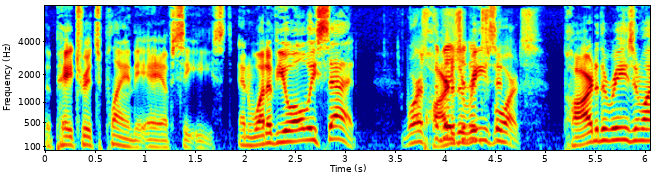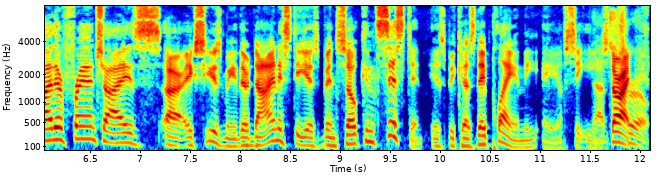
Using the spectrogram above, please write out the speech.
the Patriots play in the AFC East. And what have you always said? Worst Part of the division in reason- sports. Part of the reason why their franchise, uh, excuse me, their dynasty has been so consistent is because they play in the AFC East. That's All right. true.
